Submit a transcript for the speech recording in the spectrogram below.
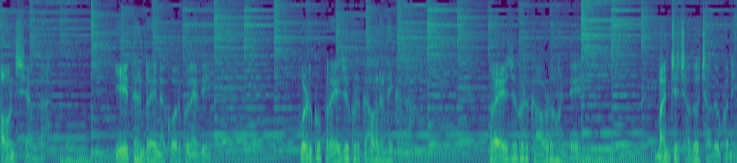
అవును శ్యామల. ఏ తండ్రి అయినా కోరుకునేది కొడుకు ప్రయోజకుడు కావాలనే కదా. ప్రయోజకుడు కావడం అంటే మంచి చదువు చదువుకుని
